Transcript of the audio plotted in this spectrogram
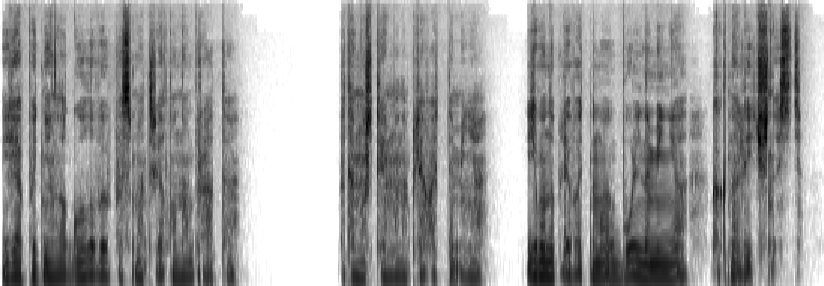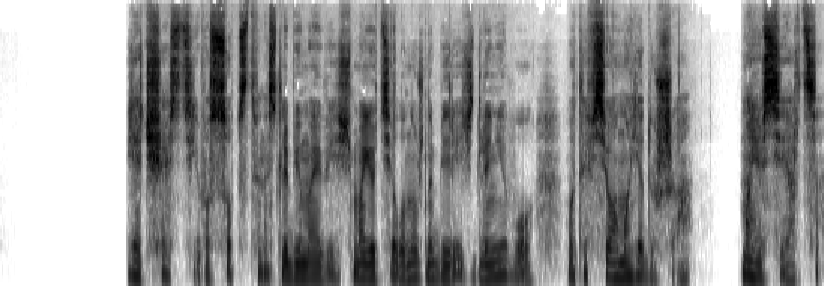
Я подняла голову и посмотрела на брата. Потому что ему наплевать на меня. Ему наплевать на мою боль, на меня, как на личность. Я часть его, собственность, любимая вещь. Мое тело нужно беречь для него. Вот и все. А моя душа, мое сердце.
